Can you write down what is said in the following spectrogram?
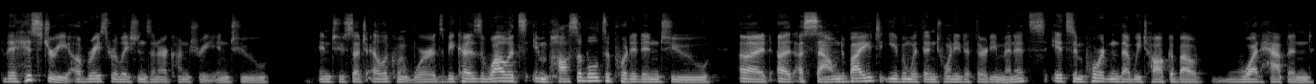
the history of race relations in our country into into such eloquent words because while it's impossible to put it into a, a, a sound bite even within 20 to 30 minutes it's important that we talk about what happened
